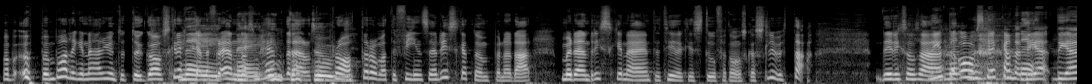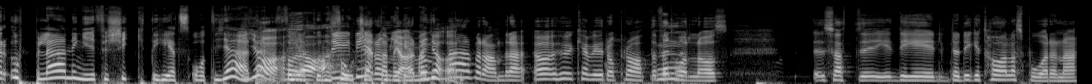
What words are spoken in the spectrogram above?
Man bara, uppenbarligen är det ju inte ett dugg avskräckande, Nej, för det enda nej, som händer är att de pratar om att det finns en risk att dumpen är där, men den risken är inte tillräckligt stor för att de ska sluta. Det är liksom så Det är här, inte avskräckande, det är, det är upplärning i försiktighetsåtgärder Ja, för ja, att kunna det är ju det fortsätta de med gör. det man de gör. lär varandra, ja, hur kan vi då prata för Men- att hålla oss så att det, de digitala spåren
